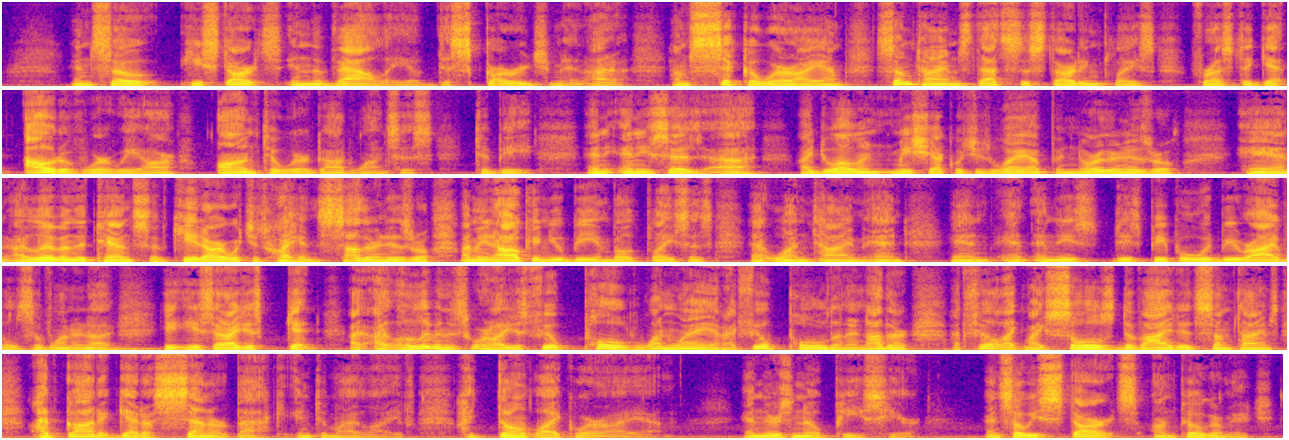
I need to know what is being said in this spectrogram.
And so he starts in the valley of discouragement. I, am sick of where I am. Sometimes that's the starting place for us to get out of where we are onto where God wants us to be. And, and he says, uh, I dwell in Meshech, which is way up in northern Israel, and I live in the tents of Kedar, which is way in southern Israel. I mean, how can you be in both places at one time? And and and, and these these people would be rivals of one another. He, he said, I just get, I, I live in this world. I just feel pulled one way, and I feel pulled in another. I feel like my soul's divided sometimes. I've got to get a center back into my life. I don't like where I am, and there's no peace here. And so he starts on pilgrimage,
